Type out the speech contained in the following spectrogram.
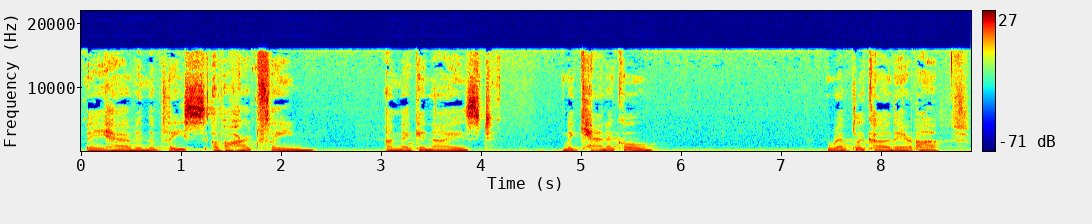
They have in the place of a heart flame a mechanized, mechanical replica thereof.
